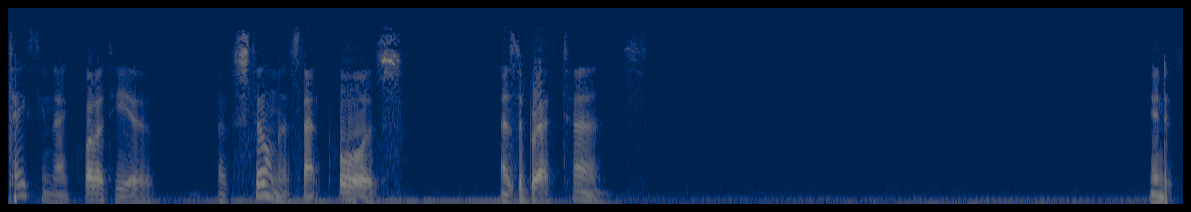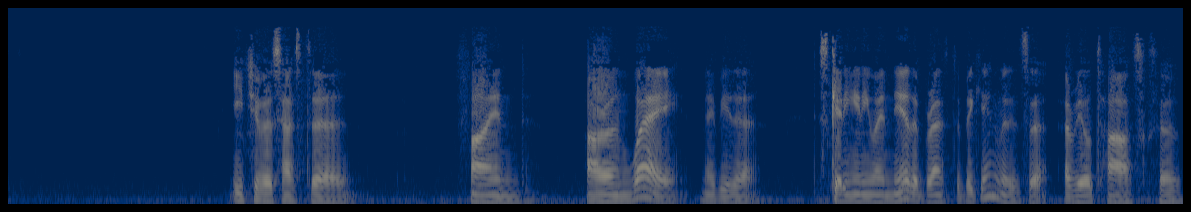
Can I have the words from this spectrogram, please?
Tasting that quality of, of stillness, that pause as the breath turns. And each of us has to find our own way. Maybe the just getting anywhere near the breath to begin with is a, a real task. So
